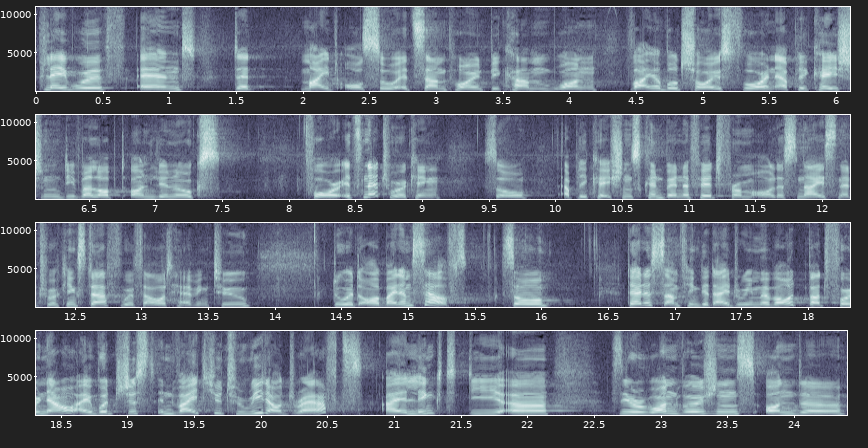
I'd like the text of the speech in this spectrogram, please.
play with, and that might also at some point become one viable choice for an application developed on Linux for its networking. So applications can benefit from all this nice networking stuff without having to do it all by themselves. So that is something that I dream about, but for now I would just invite you to read our drafts. I linked the uh, 01 versions on the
